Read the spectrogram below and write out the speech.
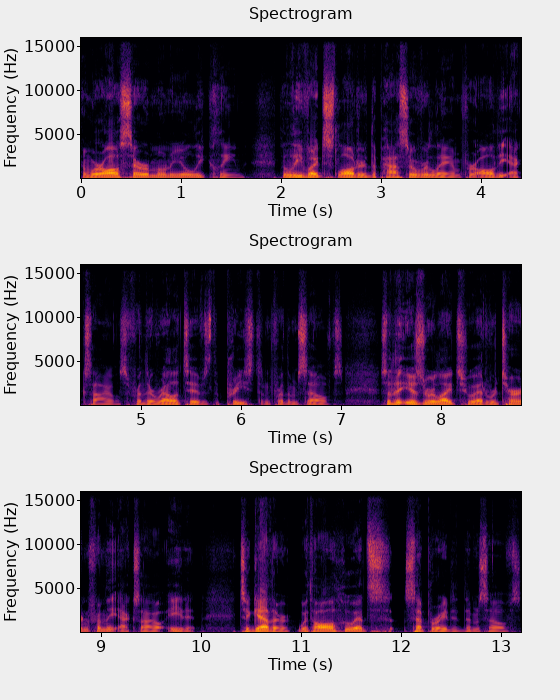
and were all ceremonially clean. The Levites slaughtered the Passover lamb for all the exiles, for their relatives, the priests, and for themselves. So the Israelites who had returned from the exile ate it, together with all who had separated themselves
